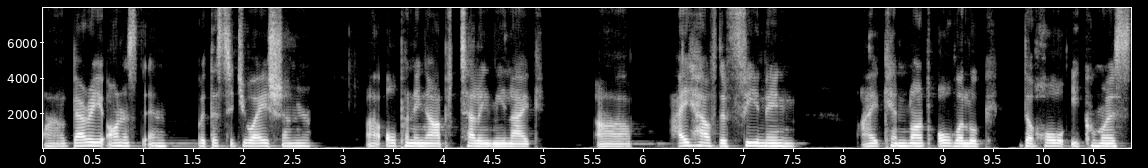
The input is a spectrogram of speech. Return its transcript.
uh, very honest in with the situation, uh, opening up, telling me like, uh, I have the feeling I cannot overlook the whole e-commerce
